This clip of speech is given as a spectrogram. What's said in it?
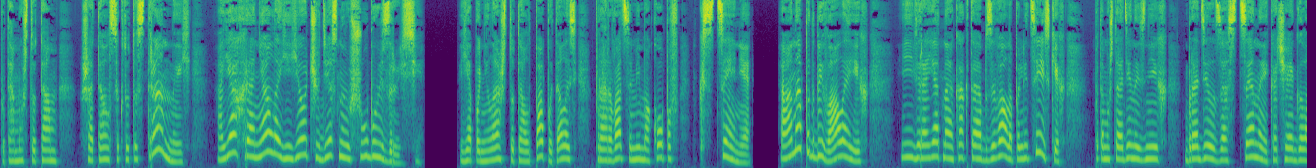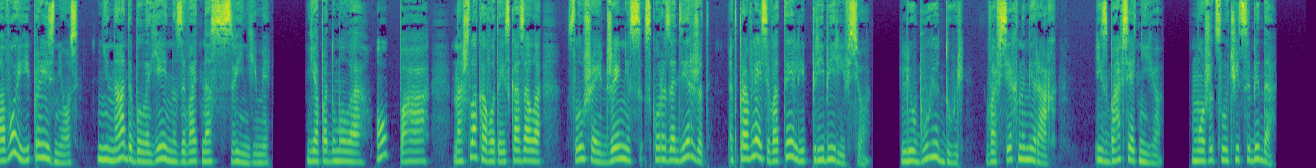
потому что там шатался кто-то странный, а я охраняла ее чудесную шубу из рыси. Я поняла, что толпа пыталась прорваться мимо копов к сцене, а она подбивала их и, вероятно, как-то обзывала полицейских, потому что один из них бродил за сценой, качая головой, и произнес: «Не надо было ей называть нас свиньями». Я подумала «Опа!», нашла кого-то и сказала «Слушай, Дженнис скоро задержит, отправляйся в отель и прибери все. Любую дурь, во всех номерах. Избавься от нее. Может случиться беда».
